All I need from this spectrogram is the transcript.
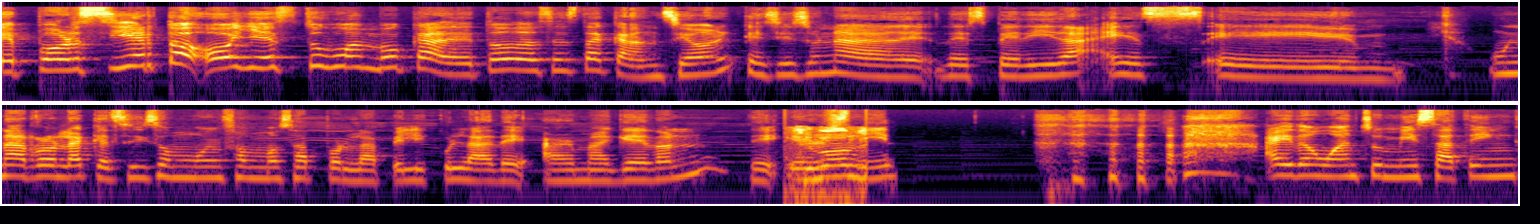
Que por cierto, hoy estuvo en boca de todos esta canción, que si es una despedida, es eh, una rola que se hizo muy famosa por la película de Armageddon de Aerosmith. I don't want to miss a thing.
